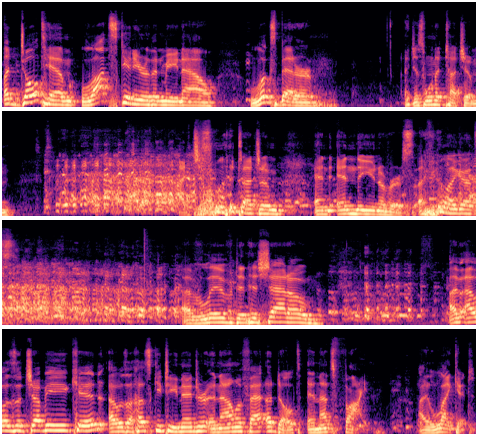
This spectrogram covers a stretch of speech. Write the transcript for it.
Adult him, lot skinnier than me now, looks better. I just want to touch him. I just want to touch him and end the universe. I feel like that's. I've lived in his shadow. I, I was a chubby kid, I was a husky teenager, and now I'm a fat adult, and that's fine. I like it.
